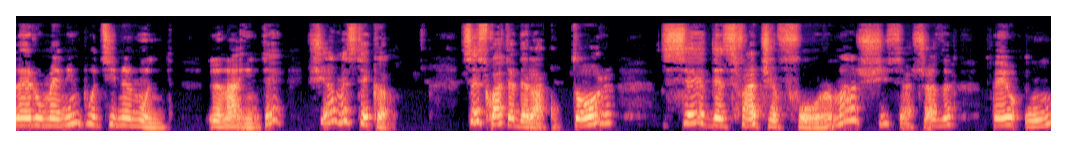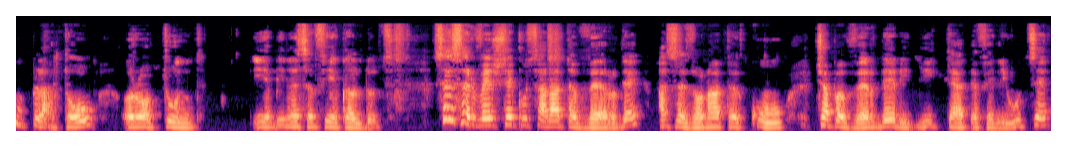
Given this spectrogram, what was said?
le rumenim puțin în unt înainte și amestecăm. Se scoate de la cuptor, se desface forma și se așează pe un platou rotund. E bine să fie călduț. Se servește cu salată verde, asezonată cu ceapă verde, ridic, teate feliuțe,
